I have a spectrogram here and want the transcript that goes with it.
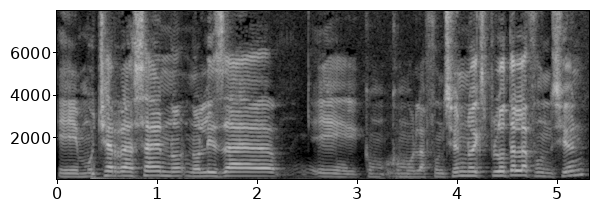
eh, mucha raza no, no les da eh, como, como la función, no explota la función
